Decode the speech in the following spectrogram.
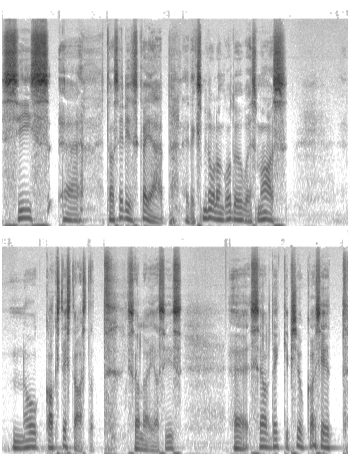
siis äh, ta selliseks ka jääb. näiteks minul on koduõues maas no kaksteist aastat, eks ole, ja siis äh, Eh, seal tekib niisugune asi, et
